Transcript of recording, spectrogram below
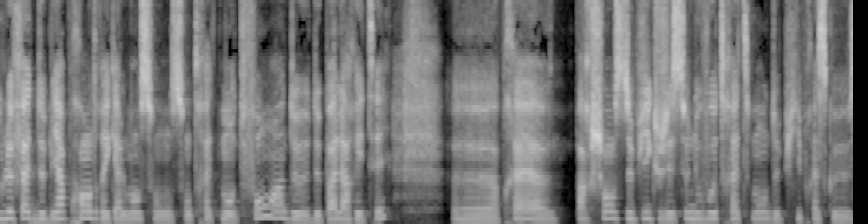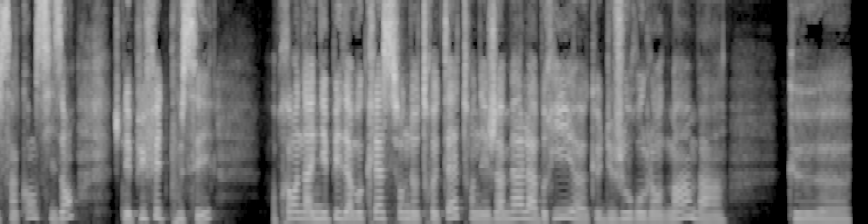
D'où le fait de bien prendre également son, son traitement de fond, hein, de ne pas l'arrêter. Après, par chance, depuis que j'ai ce nouveau traitement depuis presque 5 ans, 6 ans, je n'ai plus fait de poussée. Après, on a une épée Damoclès sur notre tête. On n'est jamais à l'abri euh, que du jour au lendemain, ben, que, euh,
